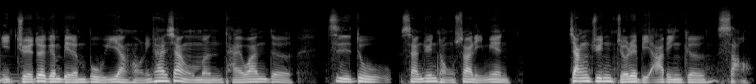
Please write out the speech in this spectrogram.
你绝对跟别人不一样哦！你看，像我们台湾的制度，三军统帅里面，将军绝对比阿兵哥少，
